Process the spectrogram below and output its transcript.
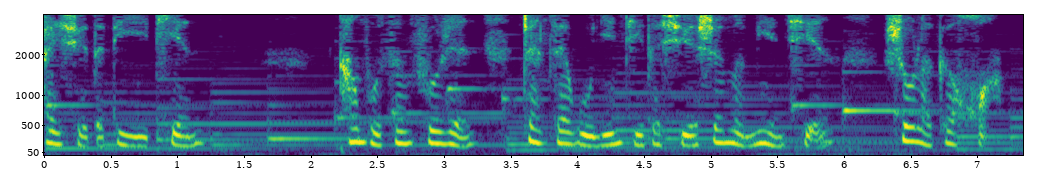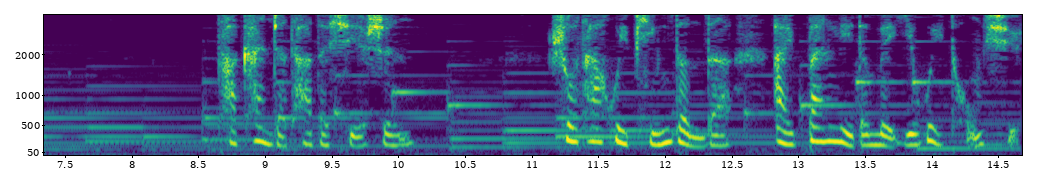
开学的第一天，汤普森夫人站在五年级的学生们面前，说了个谎。她看着她的学生，说她会平等的爱班里的每一位同学，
